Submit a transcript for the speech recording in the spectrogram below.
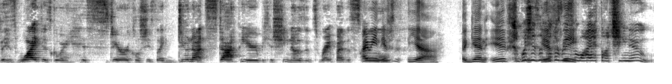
his wife is going hysterical she's like do not stop here because she knows it's right by the school I mean, if yeah, again, if which is another they- reason why i thought she knew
